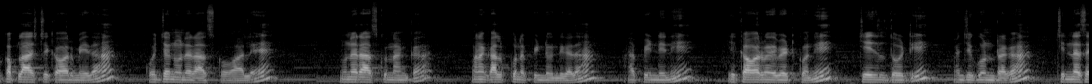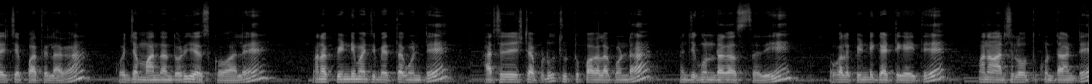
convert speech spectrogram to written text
ఒక ప్లాస్టిక్ కవర్ మీద కొంచెం నూనె రాసుకోవాలి. నూనె రాసుకున్నాక మనం కలుపుకున్న పిండి ఉంది కదా ఆ పిండిని ఈ కవర్ మీద పెట్టుకొని చేతులతోటి మంచి గుండ్రగా చిన్న సైజ్ చపాతీలాగా కొంచెం మందంతో చేసుకోవాలి. మనకు పిండి మంచి మెత్తగా ఉంటే అరచ చేసేటప్పుడు చుట్టూ పగలకుండా మంచి గుండ్రగా వస్తుంది. ఒకవేళ పిండి గట్టిగా అయితే మనం అరిసెలు ఒత్తుకుంటా అంటే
